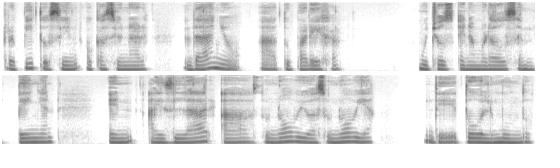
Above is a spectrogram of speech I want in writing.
repito, sin ocasionar daño a tu pareja. Muchos enamorados se empeñan en aislar a su novio, a su novia de todo el mundo.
